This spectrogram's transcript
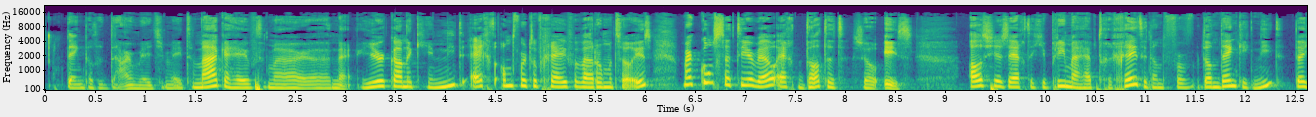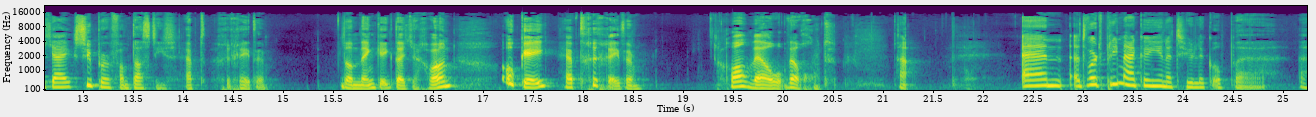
Ik denk dat het daar een beetje mee te maken heeft. Maar nee, hier kan ik je niet echt antwoord op geven waarom het zo is. Maar constateer wel echt dat het zo is als je zegt dat je prima hebt gegeten, dan, dan denk ik niet dat jij super fantastisch hebt gegeten. Dan denk ik dat je gewoon oké hebt gegeten. Gewoon wel, wel goed. En het woord prima kun je natuurlijk op uh, uh,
